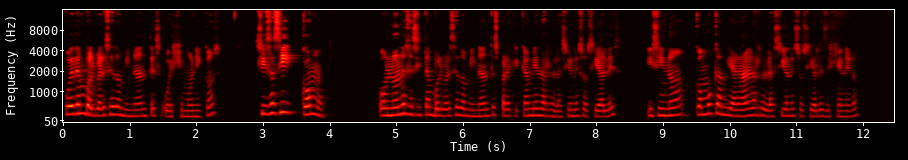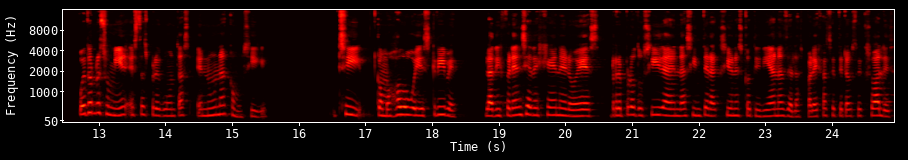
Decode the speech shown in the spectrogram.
pueden volverse dominantes o hegemónicos? Si es así, ¿cómo? ¿O no necesitan volverse dominantes para que cambien las relaciones sociales? Y si no, ¿cómo cambiarán las relaciones sociales de género? Puedo resumir estas preguntas en una como sigue. Si, como Holloway escribe, la diferencia de género es reproducida en las interacciones cotidianas de las parejas heterosexuales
